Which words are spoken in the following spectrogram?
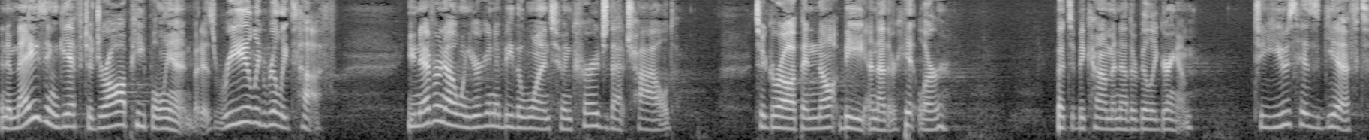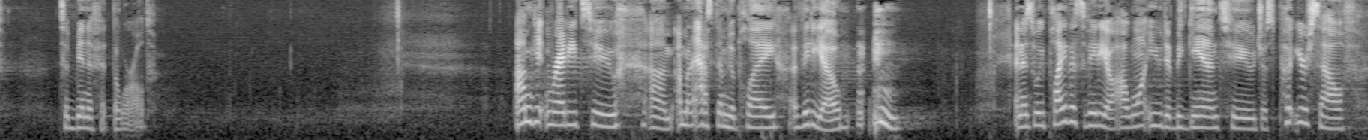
an amazing gift to draw people in, but it's really, really tough. You never know when you're going to be the one to encourage that child to grow up and not be another Hitler, but to become another Billy Graham, to use his gift to benefit the world. I'm getting ready to, um, I'm going to ask them to play a video. and as we play this video, I want you to begin to just put yourself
